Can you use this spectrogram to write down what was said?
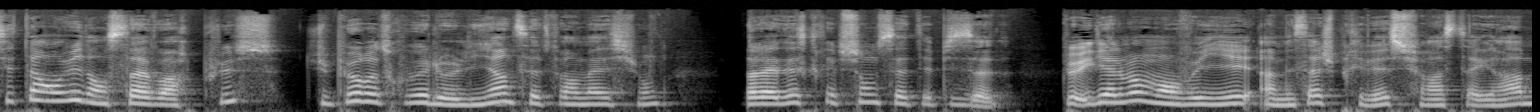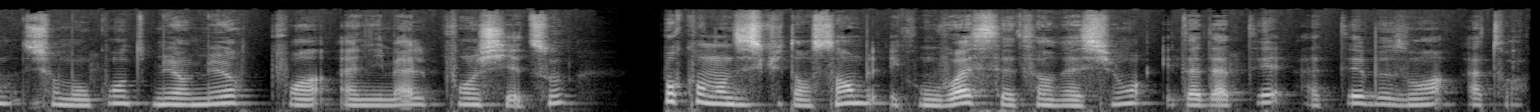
Si tu as envie d'en savoir plus, tu peux retrouver le lien de cette formation dans la description de cet épisode. Tu peux également m'envoyer un message privé sur Instagram sur mon compte murmure.animal.shiatsu pour qu'on en discute ensemble et qu'on voit si cette formation est adaptée à tes besoins à toi.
